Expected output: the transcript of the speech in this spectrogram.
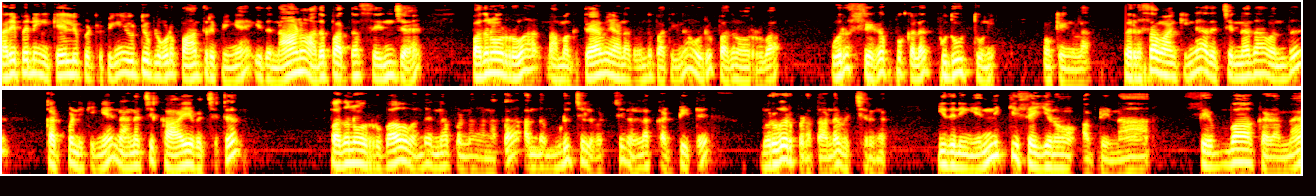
நிறைய பேர் நீங்க கேள்விப்பட்டிருப்பீங்க யூடியூப்பில் கூட பார்த்துருப்பீங்க. இது நானும் அதை பார்த்து தான் செஞ்சேன். பதினோரு ரூபா நமக்கு தேவையானது வந்து பார்த்தீங்கன்னா, ஒரு பதினோரு ரூபா. ஒரு சிகப்பு கலர் புது துணி. ஓகேங்களா பெருசா வாங்கிக்கிங்க அதை சின்னதா வந்து கட் பண்ணிக்கிங்க நினச்சி காய வச்சுட்டு பதினோரு ரூபாவை வந்து என்ன பண்ணுங்கனாக்கா அந்த முடிச்சில் வச்சு நல்லா கட்டிட்டு முருகர் படத்தாண்ட வச்சிருங்க. இது நீங்கள் என்னைக்கு செய்யணும் அப்படின்னா செவ்வாய்க்கிழமை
